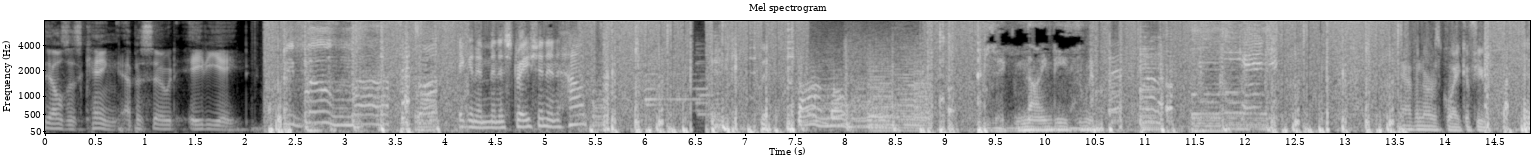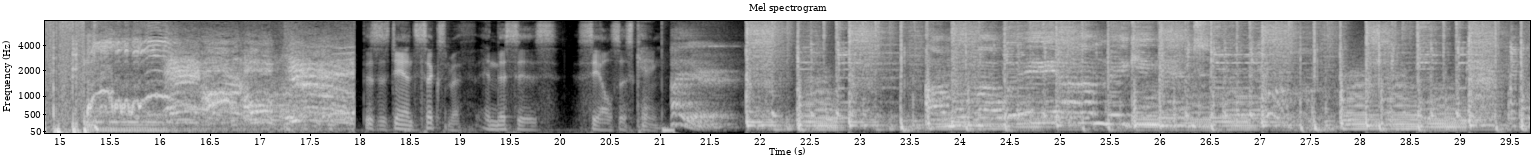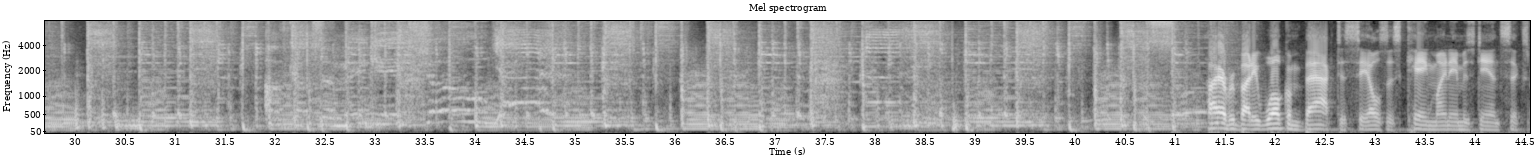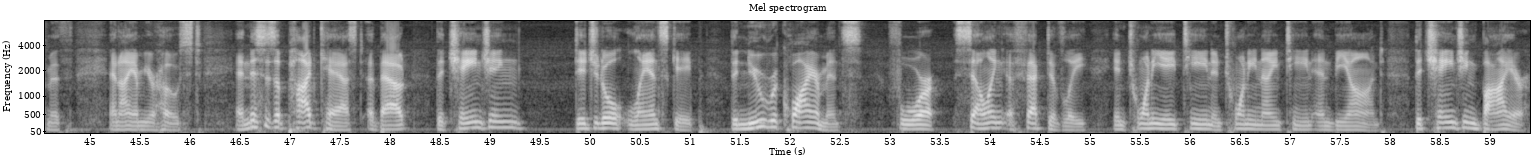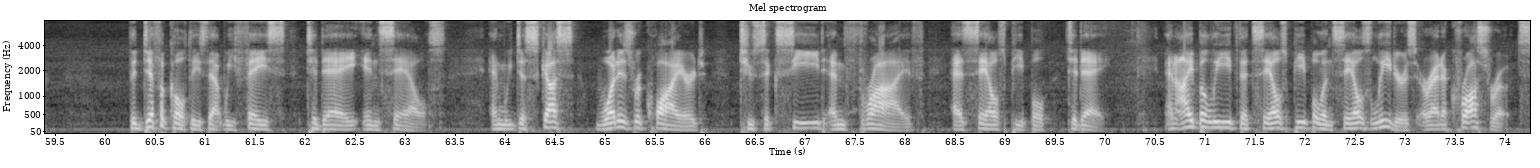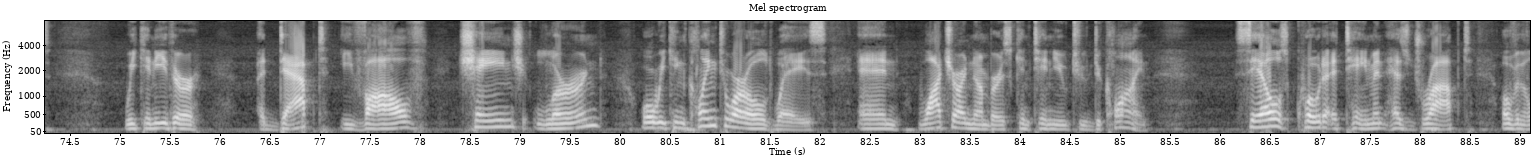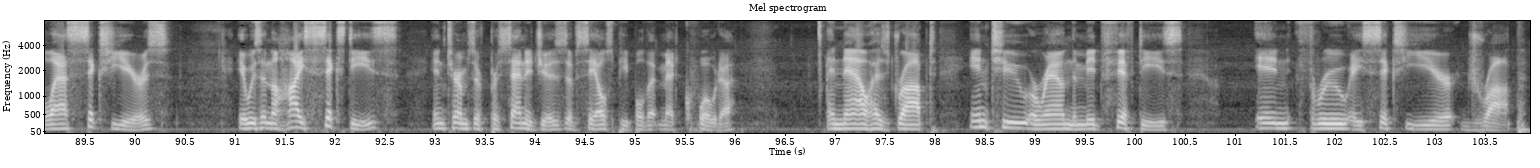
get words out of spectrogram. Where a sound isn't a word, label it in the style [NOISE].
Sales is King, episode 88. Taking administration and how Music 93. have an earthquake if you This is Dan Sixsmith, and this is Sales is King. Hi there. I'm on my way, I'm making it. Hi, everybody. Welcome back to Sales is King. My name is Dan Sixsmith, and I am your host. And this is a podcast about the changing digital landscape, the new requirements for selling effectively in 2018 and 2019 and beyond, the changing buyer, the difficulties that we face today in sales. And we discuss what is required to succeed and thrive as salespeople today. And I believe that salespeople and sales leaders are at a crossroads. We can either adapt, evolve, change, learn, or we can cling to our old ways and watch our numbers continue to decline. Sales quota attainment has dropped over the last six years. It was in the high 60s in terms of percentages of salespeople that met quota, and now has dropped into around the mid 50s in through a six year drop.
